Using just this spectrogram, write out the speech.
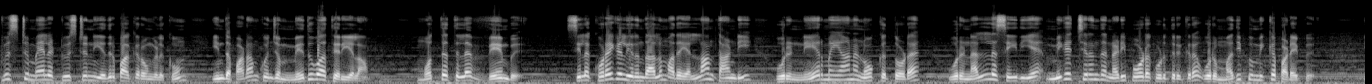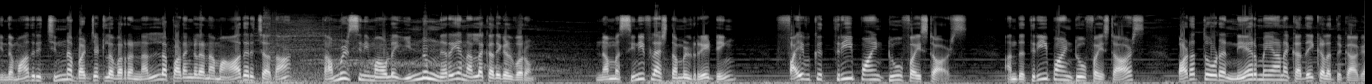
ட்விஸ்ட் மேலே ட்விஸ்ட்னு எதிர்பார்க்குறவங்களுக்கும் இந்த படம் கொஞ்சம் மெதுவாக தெரியலாம். மொத்தத்தில் வேம்பு. சில குறைகள் இருந்தாலும் அதையெல்லாம் தாண்டி ஒரு நேர்மையான நோக்கத்தோட ஒரு நல்ல செய்தியை மிகச்சிறந்த நடிப்போட கொடுத்துருக்கிற ஒரு மதிப்புமிக்க படைப்பு. இந்த மாதிரி சின்ன பட்ஜெட்டில் வர்ற நல்ல படங்களை நம்ம ஆதரிச்சாதான் தமிழ் சினிமாவில் இன்னும் நிறைய நல்ல கதைகள் வரும். நம்ம சினி ஃப்ளாஷ் தமிழ் ரேட்டிங் ஃபைவ்க்கு three point two five stars அந்த three point two five stars படத்தோட நேர்மையான கதைக்களத்துக்காக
